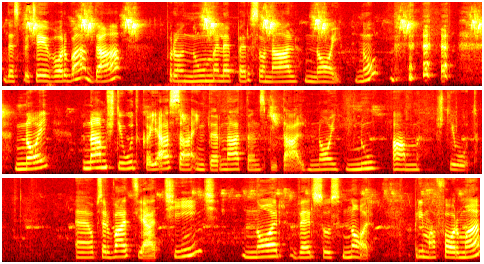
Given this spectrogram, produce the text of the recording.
despre ce e vorba? Da, pronumele personal noi, nu? noi n-am știut că ea s-a internat în spital. Noi nu am știut. Observația 5, nor versus nor. Prima formă,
